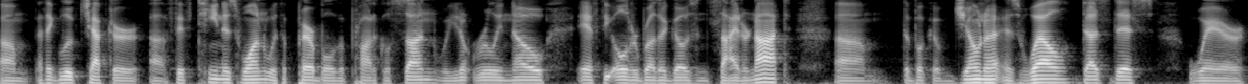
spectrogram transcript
Um, I think Luke chapter uh, 15 is one with a parable of the prodigal son, where you don't really know if the older brother goes inside or not. Um, the book of Jonah as well does this, where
